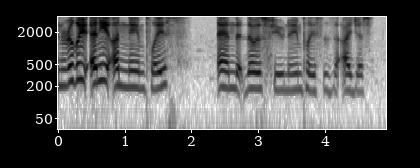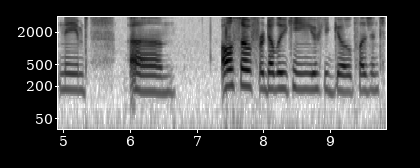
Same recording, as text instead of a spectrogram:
and really any unnamed place and those few name places that I just named um, also for W King you could go Pleasant.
